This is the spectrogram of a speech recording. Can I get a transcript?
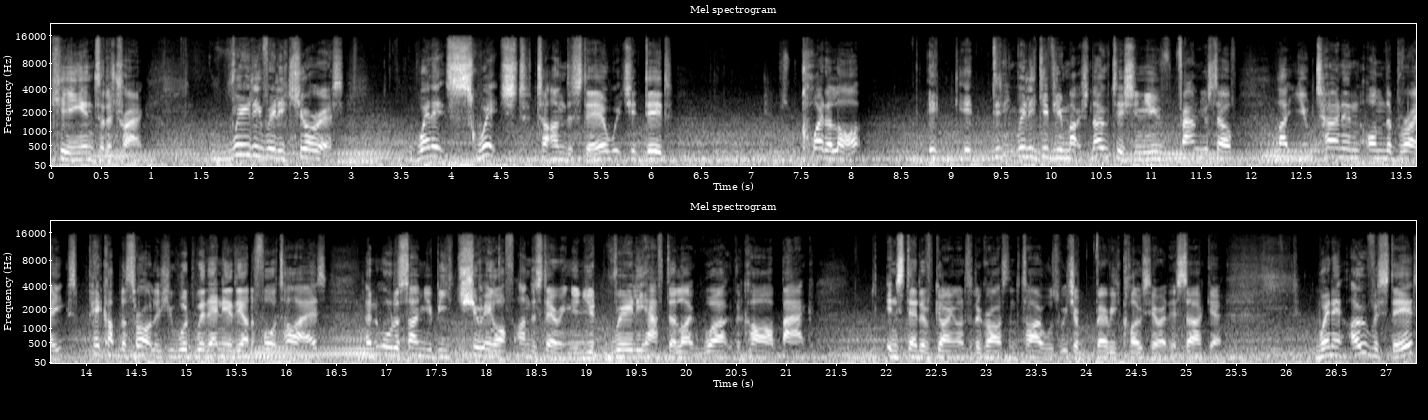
keying into the track. Really, really curious. When it switched to understeer, which it did quite a lot, it, it didn't really give you much notice and you found yourself like you turning on the brakes, pick up the throttle as you would with any of the other four tyres, and all of a sudden you'd be shooting off understeering and you'd really have to like work the car back instead of going onto the grass and the walls, which are very close here at this circuit. When it oversteered,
